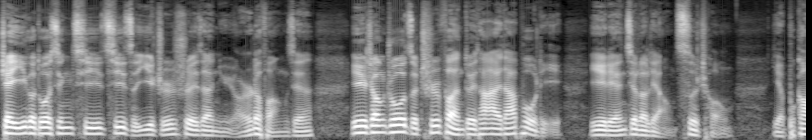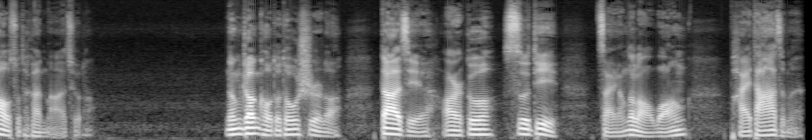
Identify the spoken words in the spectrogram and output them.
这一个多星期，妻子一直睡在女儿的房间，一张桌子吃饭，对他爱答不理，一连进了两次城，也不告诉他干嘛去了。能张口的都是了，大姐、二哥、四弟、宰羊的老王、牌搭子们，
